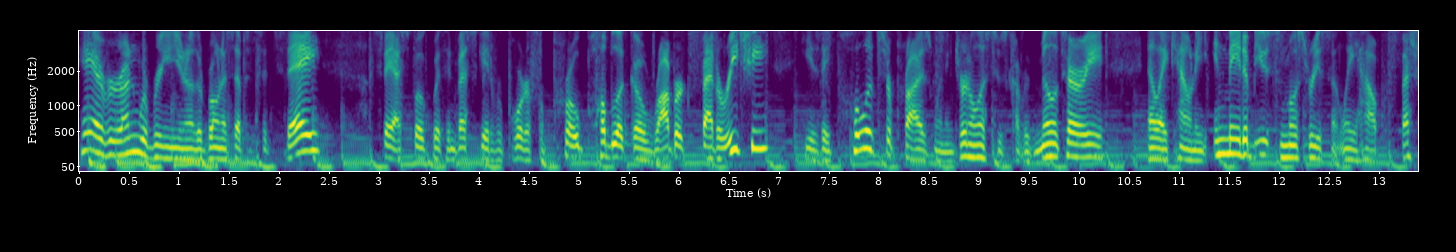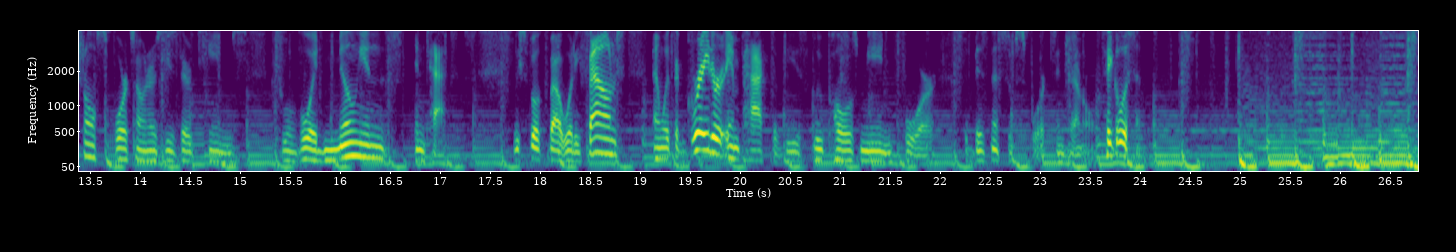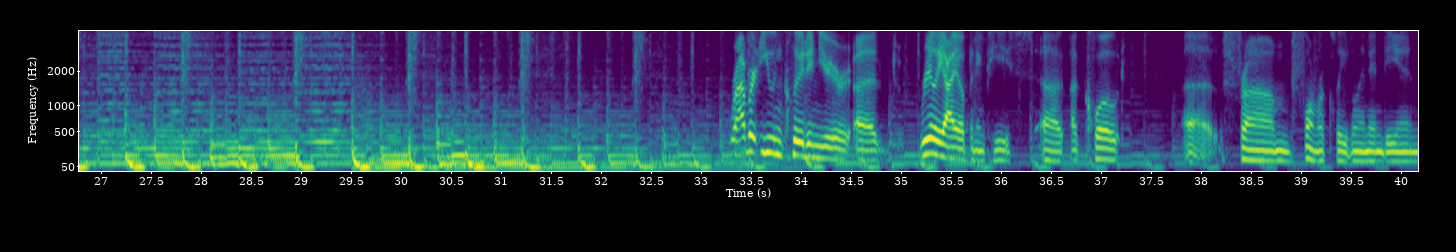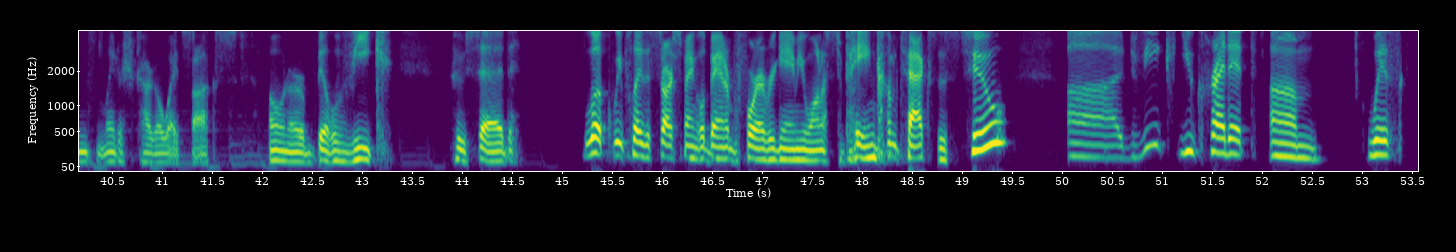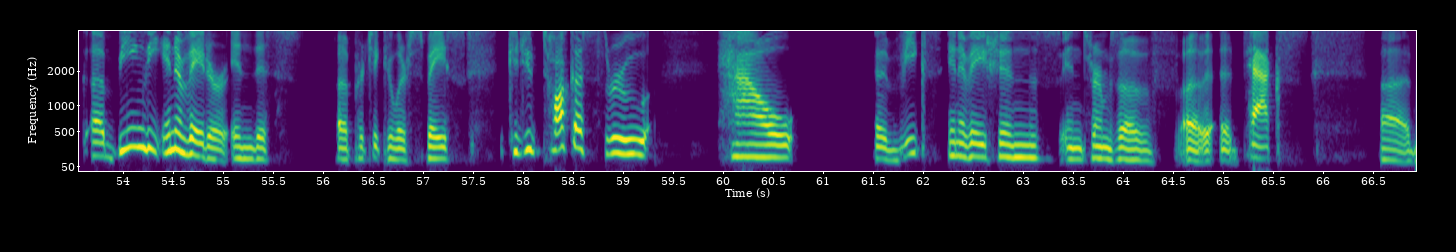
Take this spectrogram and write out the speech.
Hey everyone, we're bringing you another bonus episode today. Today I spoke with investigative reporter for ProPublica Robert Faturechi. He is a Pulitzer Prize winning journalist who's covered the military, LA County inmate abuse, and most recently, how professional sports owners use their teams to avoid millions in taxes. We spoke about what he found and what the greater impact of these loopholes mean for the business of sports in general. Take a listen. Robert, you include in your uh, really eye opening piece uh, a quote uh, from former Cleveland Indians and later Chicago White Sox owner Bill Veeck, who said, Look, we play the Star Spangled Banner before every game. You want us to pay income taxes too? Uh, Veeck, you credit um, with uh, being the innovator in this uh, particular space. Could you talk us through how uh, Veeck's innovations in terms of uh, uh, tax. Uh,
